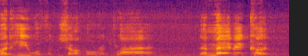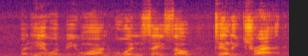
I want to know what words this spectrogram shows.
but he with a chuckle replied that maybe it couldn't, but he would be one who wouldn't say so till he tried it.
